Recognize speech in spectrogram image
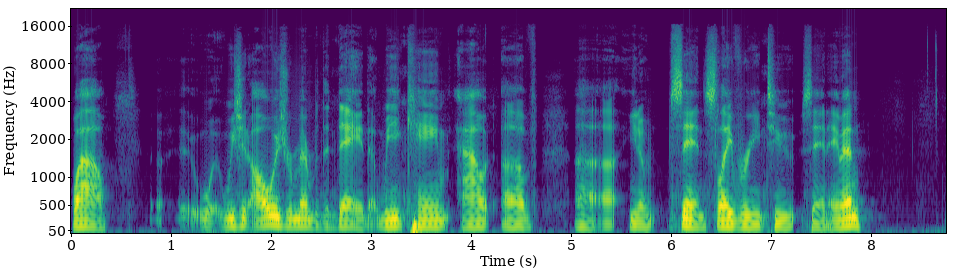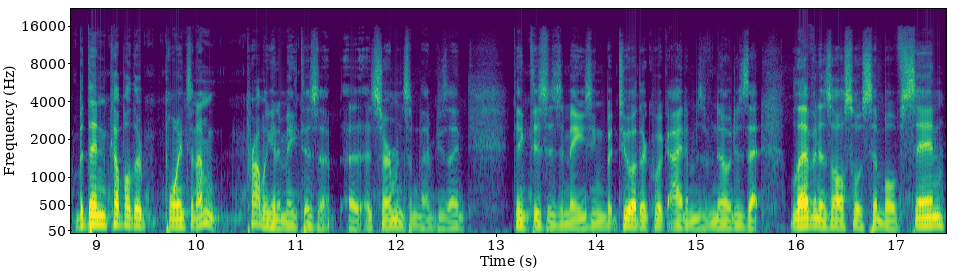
Wow, we should always remember the day that we came out of uh, uh, you know sin, slavery to sin. Amen. But then a couple other points, and I'm probably going to make this a, a, sermon sometime because I think this is amazing. But two other quick items of note is that leaven is also a symbol of sin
